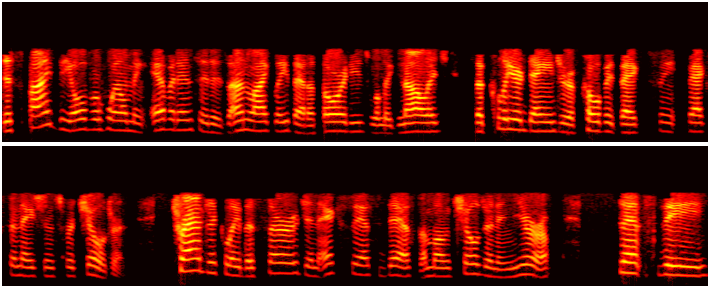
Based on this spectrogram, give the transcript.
Despite the overwhelming evidence, it is unlikely that authorities will acknowledge the clear danger of COVID vaccinations for children. Tragically, the surge in excess deaths among children in Europe since the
